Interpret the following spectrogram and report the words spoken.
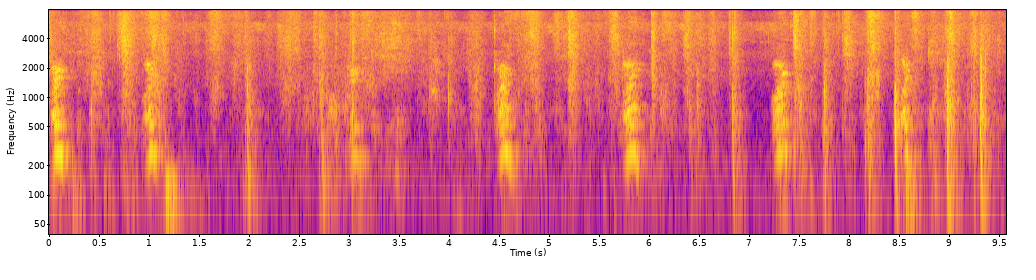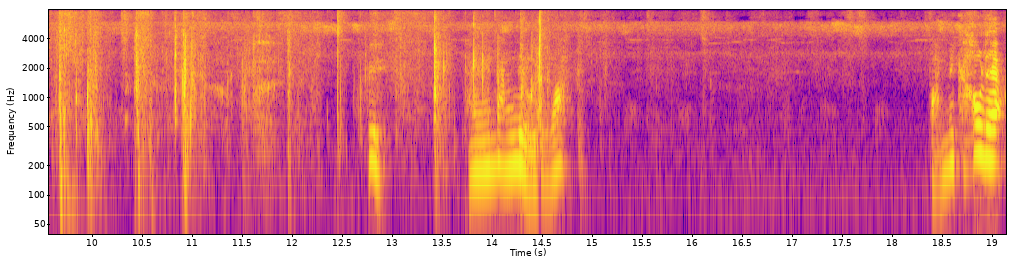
เอ้ยเอ้ยเอ้ยเอ้ยเอ้ยเอ้ยเฮ้ยทำไมนางเหนียวจังวะฟันไม่เข้าเลยอะ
